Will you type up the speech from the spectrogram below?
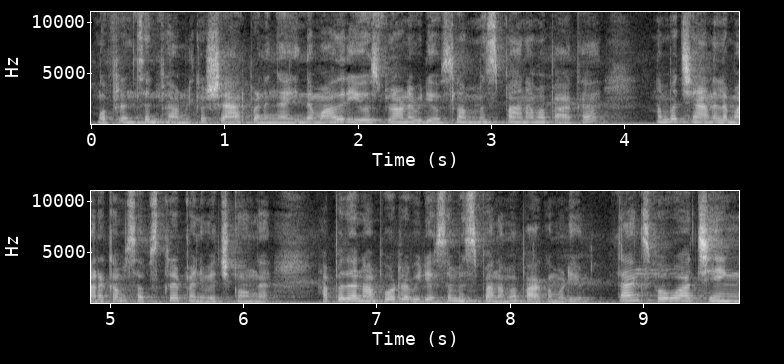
உங்கள் ஃப்ரெண்ட்ஸ் அண்ட் ஃபேமிலிக்கும் ஷேர் பண்ணுங்கள் இந்த மாதிரி யூஸ்ஃபுல்லான வீடியோஸ்லாம் மிஸ் பண்ணாமல் பார்க்க நம்ம சேனலை மறக்காமல் சப்ஸ்கிரைப் பண்ணி வச்சுக்கோங்க. அப்போ தான் நான் போடுற வீடியோஸை மிஸ் பண்ணாமல் பார்க்க முடியும். தேங்க்ஸ் ஃபார் வாட்சிங்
